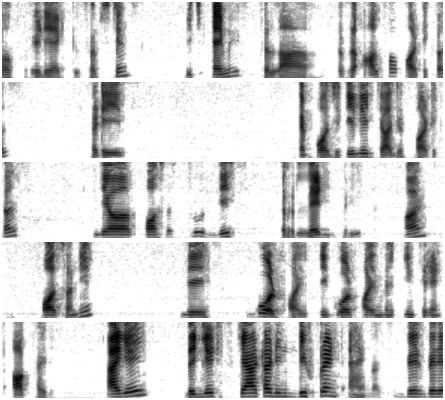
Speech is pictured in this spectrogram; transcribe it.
of radioactive substance which emits the ಲಾ the alpha particles that is a positively charged particles they are passes through this lead brick and falls on a this gold foil ಈ ಗೋಲ್ಡ್ ಫಾಯಿಲ್ ಮೇಲೆ ಇನ್ಸಿಡೆಂಟ್ ಆಗ್ತಾ ಇದೆ ಹಾಗೆ they get scattered in different angles ಬೇರೆ ಬೇರೆ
